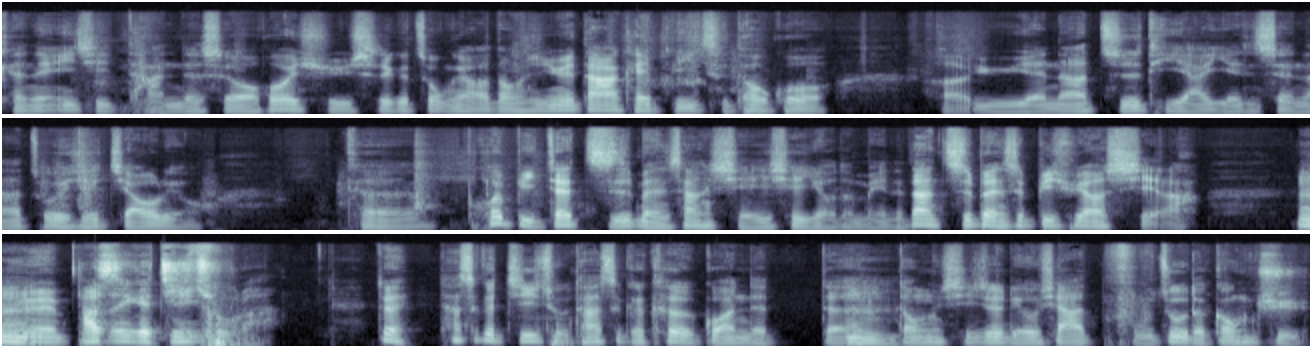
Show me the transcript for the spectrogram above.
可能一起谈的时候，或许是一个重要的东西，因为大家可以彼此透过呃语言啊、肢体啊、眼神啊做一些交流，可能会比在纸本上写一些有的没的。但纸本是必须要写啦，嗯，因为它是一个基础啦。对，它是个基础，它是个客观的的东西，就留下辅助的工具。嗯、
